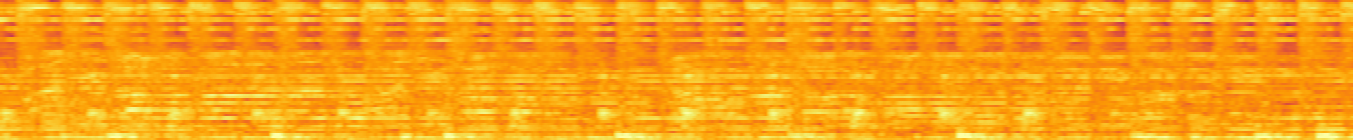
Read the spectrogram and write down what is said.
Thank you.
